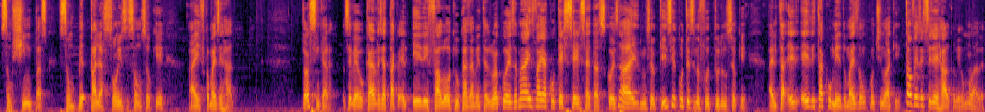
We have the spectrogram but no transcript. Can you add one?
são chimpas, são palhações e são não sei o que, aí fica mais errado. Então assim, cara, você vê, o cara já tá. Ele falou que o casamento é uma coisa, mas vai acontecer certas coisas. Ai, não sei o que. E se acontecer no futuro, não sei o que. Aí ele tá, ele, ele tá com medo, mas vamos continuar aqui. Talvez ele esteja errado também. Vamos lá, velho.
